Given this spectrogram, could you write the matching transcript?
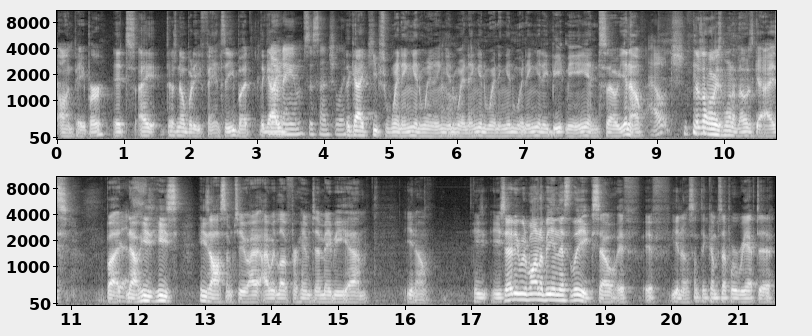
on paper. It's I there's nobody fancy, but the guy No names, essentially. the guy keeps winning and winning and winning and winning and winning, and he beat me, and so you know Ouch. there's always one of those guys. But Yes. no, he, he's he's awesome too. I, I would love for him to maybe, um, you know, he, he said he would want to be in this league. So if if you know something comes up where we have to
